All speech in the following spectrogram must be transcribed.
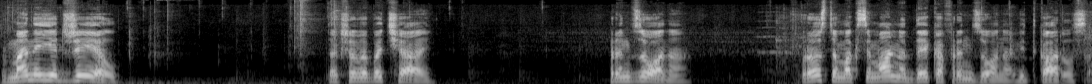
В мене є джил. Так що вибачай. Френдзона. Просто максимально дика френдзона від Карлса.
